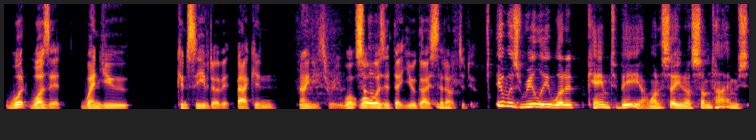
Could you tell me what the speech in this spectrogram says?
what was it when you conceived of it back in '93? What, so, what was it that you guys set out to do? It was really what it came to be. I want to say, you know, sometimes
